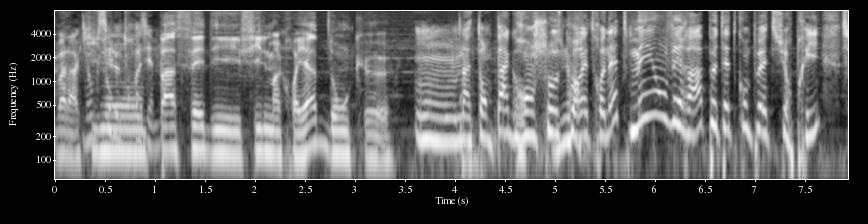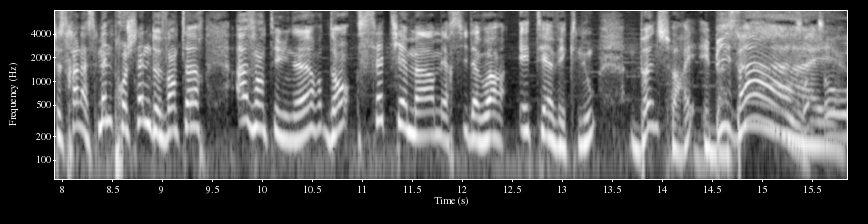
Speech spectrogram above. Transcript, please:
Voilà, Donc qui n'ont pas fait des films incroyables, donc euh, On n'attend pas grand chose Non. pour être honnête, mais on verra. Peut-être qu'on peut être surpris. Ce sera la semaine prochaine de 20h à 21h dans 7e art. Merci d'avoir été avec nous. Bonne soirée et bye bisous. bye.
